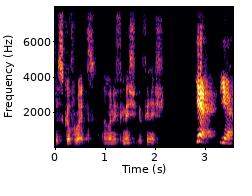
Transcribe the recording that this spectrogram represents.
just go for it, and when you finish, you finish. Yeah, yeah,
